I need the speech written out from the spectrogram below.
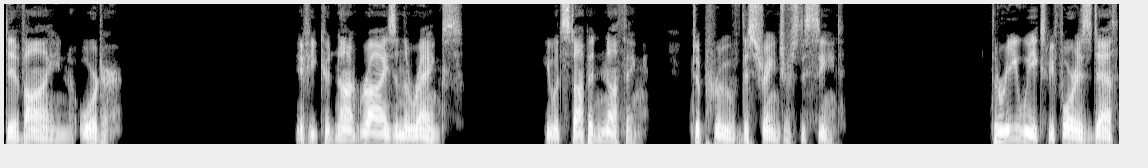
divine order. If he could not rise in the ranks, he would stop at nothing to prove the stranger's deceit. Three weeks before his death,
